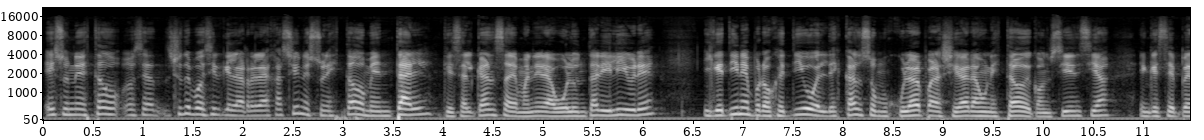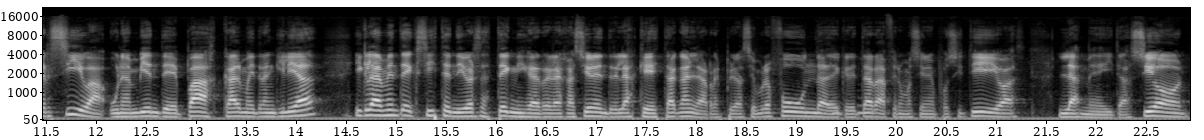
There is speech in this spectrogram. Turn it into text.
Es un estado, o sea, yo te puedo decir que la relajación es un estado mental que se alcanza de manera voluntaria y libre y que tiene por objetivo el descanso muscular para llegar a un estado de conciencia en que se perciba un ambiente de paz, calma y tranquilidad. Y claramente existen diversas técnicas de relajación entre las que destacan la respiración profunda, decretar afirmaciones positivas, la meditación,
